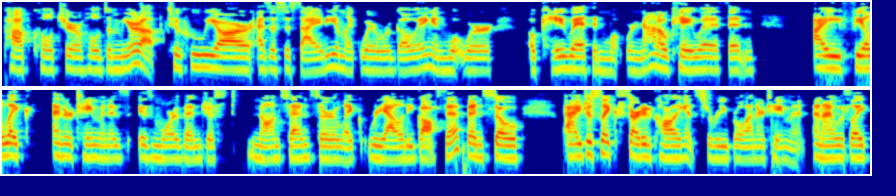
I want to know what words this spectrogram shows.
pop culture holds a mirror up to who we are as a society and like where we're going and what we're okay with and what we're not okay with. And I feel like entertainment is is more than just nonsense or like reality gossip. And so I just like started calling it cerebral entertainment. And I was like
